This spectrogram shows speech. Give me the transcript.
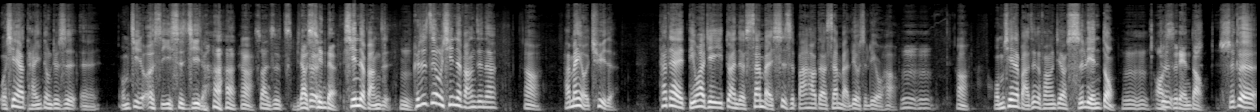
我现在要谈一栋，就是呃，我们进入二十一世纪的 啊，算是比较新的。新的房子，嗯，可是这种新的房子呢，啊，还蛮有趣的，它在迪化街一段的三百四十八号到三百六十六号，嗯嗯，啊。我们现在把这个房子叫十联栋，嗯嗯，哦，十联栋，十个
